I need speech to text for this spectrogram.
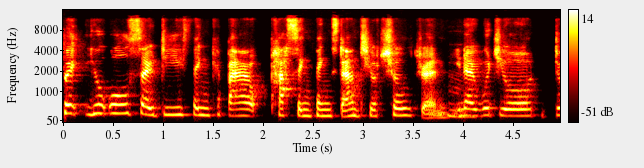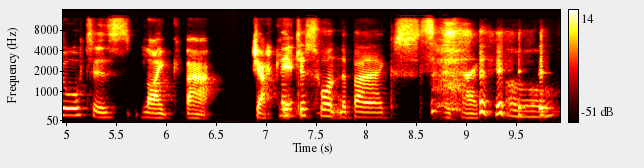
But you're also, do you think about passing things down to your children? Mm. You know, would your daughters like that? Jacket. They just want the bags. Okay. oh.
